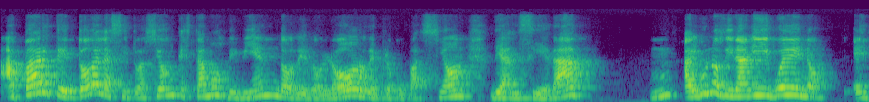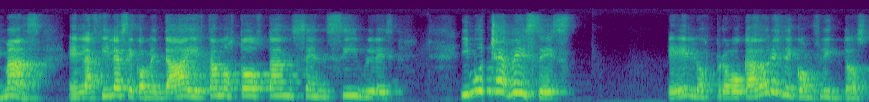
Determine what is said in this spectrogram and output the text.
aparte en toda la situación que estamos viviendo de dolor, de preocupación, de ansiedad, ¿Mm? Algunos dirán, y bueno, es más, en la fila se comentaba, y estamos todos tan sensibles. Y muchas veces eh, los provocadores de conflictos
